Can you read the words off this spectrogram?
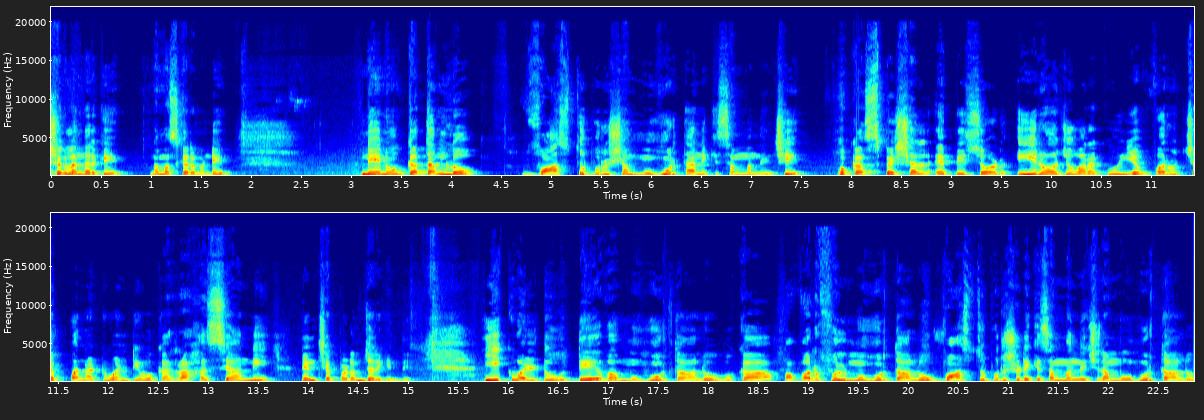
ప్రేక్షకులందరికీ నమస్కారం అండి నేను గతంలో వాస్తు పురుష ముహూర్తానికి సంబంధించి ఒక స్పెషల్ ఎపిసోడ్ ఈరోజు వరకు ఎవ్వరు చెప్పనటువంటి ఒక రహస్యాన్ని నేను చెప్పడం జరిగింది. ఈక్వల్ టు దేవ ముహూర్తాలు ఒక పవర్ఫుల్ ముహూర్తాలు వాస్తు పురుషుడికి సంబంధించిన ముహూర్తాలు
